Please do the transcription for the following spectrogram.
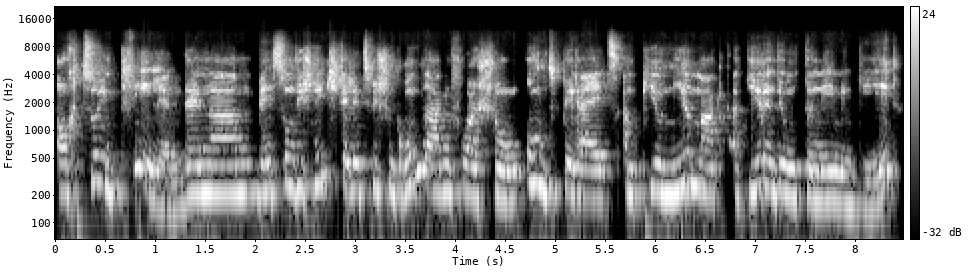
auch zu empfehlen. Denn ähm, wenn es um die Schnittstelle zwischen Grundlagenforschung und bereits am Pioniermarkt agierende Unternehmen geht,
